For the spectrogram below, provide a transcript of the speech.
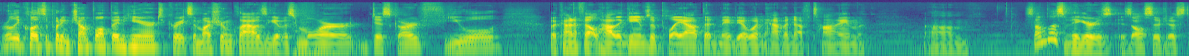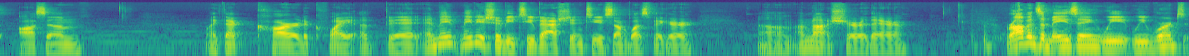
really close to putting Chump Whump in here to create some Mushroom Clouds to give us more discard fuel, but kind of felt how the games would play out that maybe I wouldn't have enough time. Um, Sunblessed Vigor is, is also just awesome. Like that card quite a bit. And maybe, maybe it should be two Bastion, two Sunblessed Vigor. Um, I'm not sure there. Robin's amazing. We we weren't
